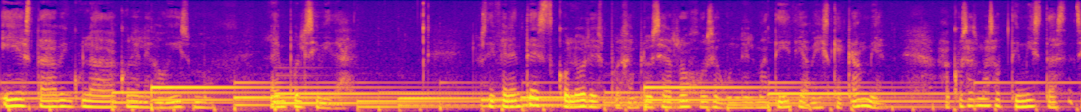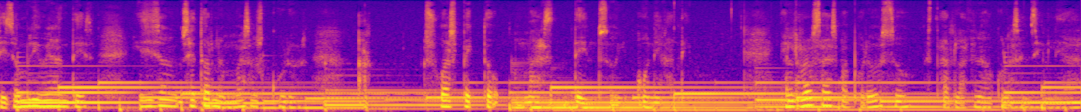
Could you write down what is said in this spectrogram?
y está vinculada con el egoísmo, la impulsividad. Los diferentes colores, por ejemplo ese rojo según el matiz, ya veis que cambian a cosas más optimistas si son vibrantes y si son, se tornan más oscuros su aspecto más denso o negativo. El rosa es vaporoso, está relacionado con la sensibilidad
